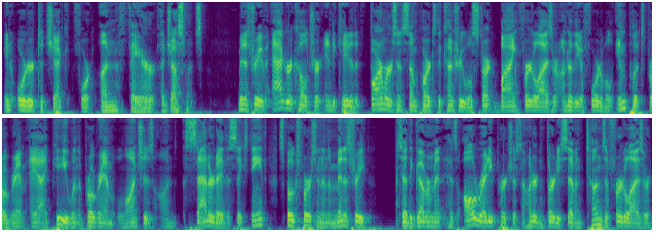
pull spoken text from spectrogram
in order to check for unfair adjustments. Ministry of Agriculture indicated that farmers in some parts of the country will start buying fertilizer under the Affordable Inputs Program, AIP, when the program launches on Saturday the 16th. Spokesperson in the ministry said the government has already purchased 137 tons of fertilizer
